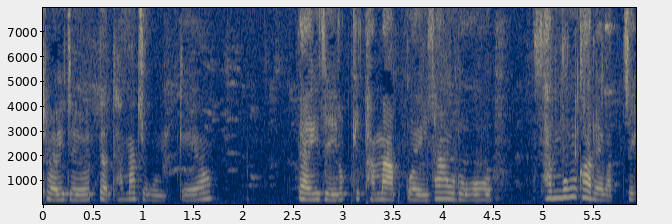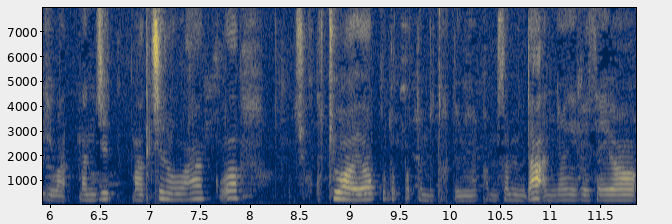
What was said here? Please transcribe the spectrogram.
저 이제 여기다 담아주고 올게요. 네, 이제 이렇게 담아왔고요. 이상으로 3분 카레 마치기 마, 만지, 마치도록 하고요. 조- 좋아요, 구독 버튼 부탁드립니다. 감사합니다. 안녕히 계세요.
